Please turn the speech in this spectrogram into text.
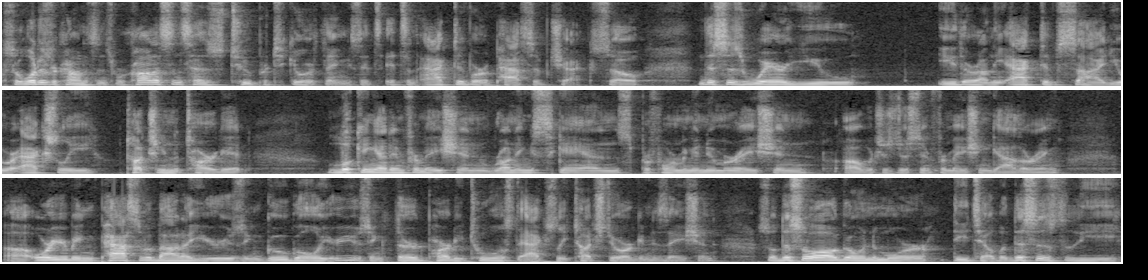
So what is reconnaissance? Reconnaissance has two particular things. It's it's an active or a passive check. So this is where you either on the active side you are actually touching the target, looking at information, running scans, performing enumeration, uh, which is just information gathering, uh, or you're being passive about it, you're using Google, you're using third party tools to actually touch the organization. So this will all go into more detail, but this is the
